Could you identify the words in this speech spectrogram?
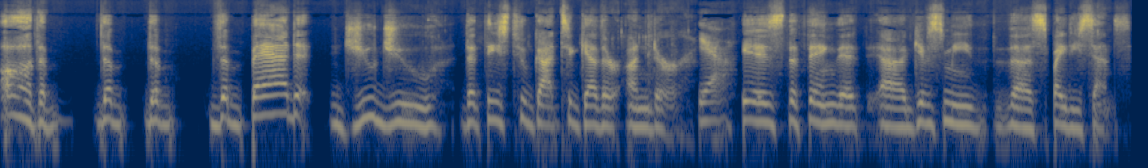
Oh, the the the the bad juju that these two got together under Yeah. is the thing that uh, gives me the spidey sense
